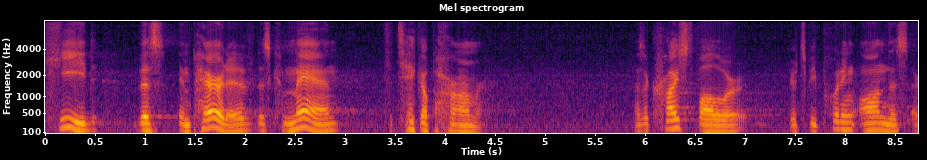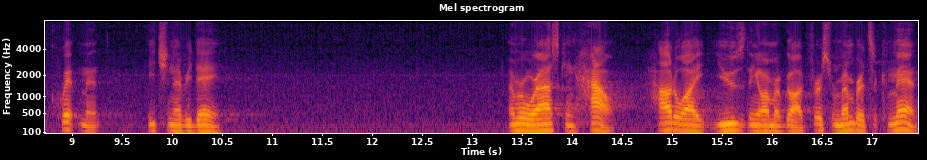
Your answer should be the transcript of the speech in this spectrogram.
heed this imperative, this command to take up our armor. As a Christ follower, you're to be putting on this equipment each and every day. Remember, we're asking how. How do I use the armor of God? First, remember, it's a command.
